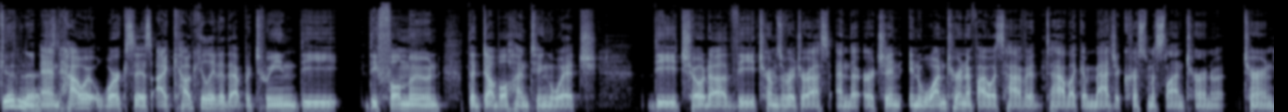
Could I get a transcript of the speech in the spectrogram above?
Goodness. And how it works is I calculated that between the the full moon, the double hunting witch, the Chota, the terms of redress, and the urchin in one turn. If I was having to have like a magic Christmas land turn turn,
